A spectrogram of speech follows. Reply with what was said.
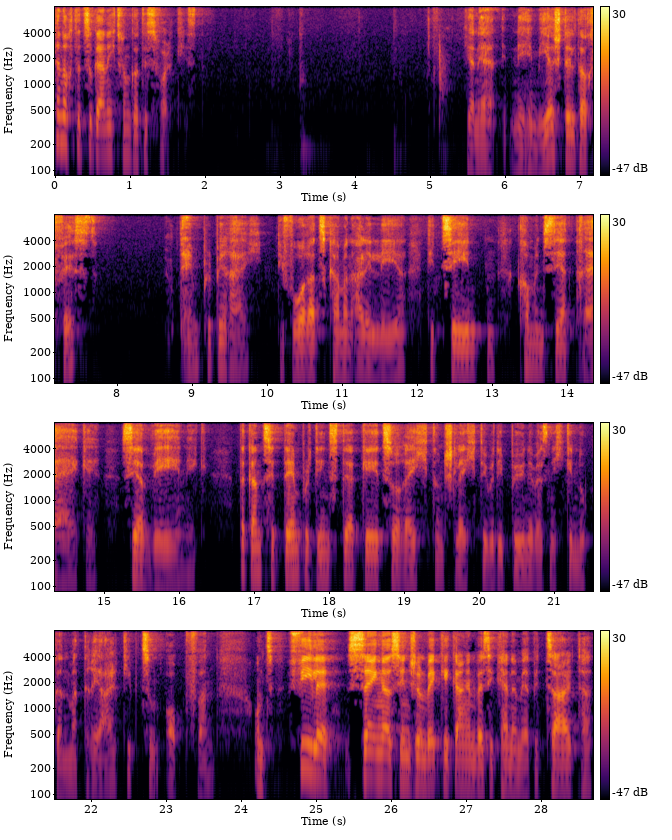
der noch dazu gar nicht von Gottes Volk ist. Ja, Nehemiah stellt auch fest, im Tempelbereich, die Vorratskammern alle leer, die Zehnten kommen sehr träge, sehr wenig. Der ganze Tempeldienst, der geht so recht und schlecht über die Bühne, weil es nicht genug an Material gibt zum Opfern. Und viele Sänger sind schon weggegangen, weil sie keiner mehr bezahlt hat.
